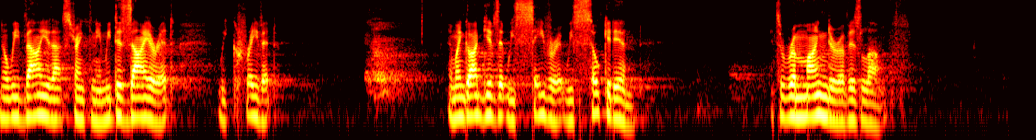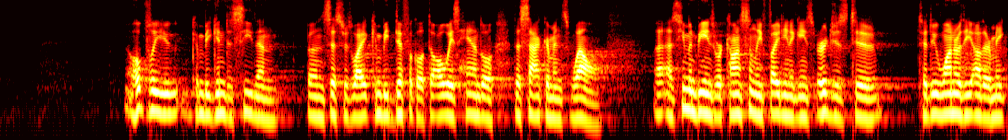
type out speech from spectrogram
No, we value that strengthening. We desire it. We crave it. And when God gives it, we savor it. We soak it in. It's a reminder of His love. Hopefully, you can begin to see then, brothers and sisters, why it can be difficult to always handle the sacraments well. As human beings, we're constantly fighting against urges to to do one or the other. Make,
